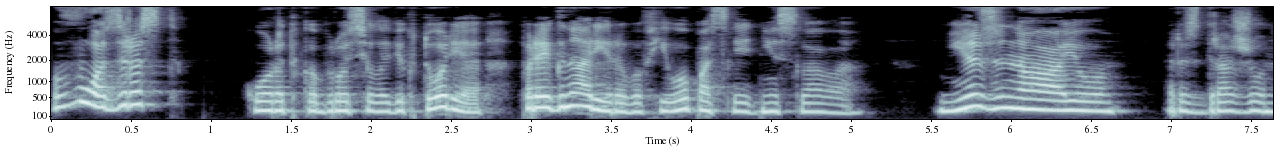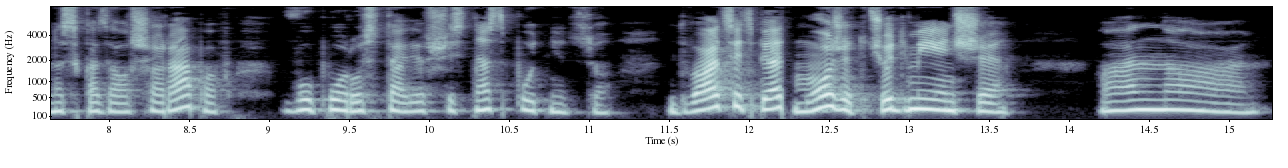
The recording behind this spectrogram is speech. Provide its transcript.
«Возраст!» – коротко бросила Виктория, проигнорировав его последние слова. «Не знаю», – раздраженно сказал Шарапов, в упор уставившись на спутницу. «Двадцать пять, может, чуть меньше». «Она...» –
